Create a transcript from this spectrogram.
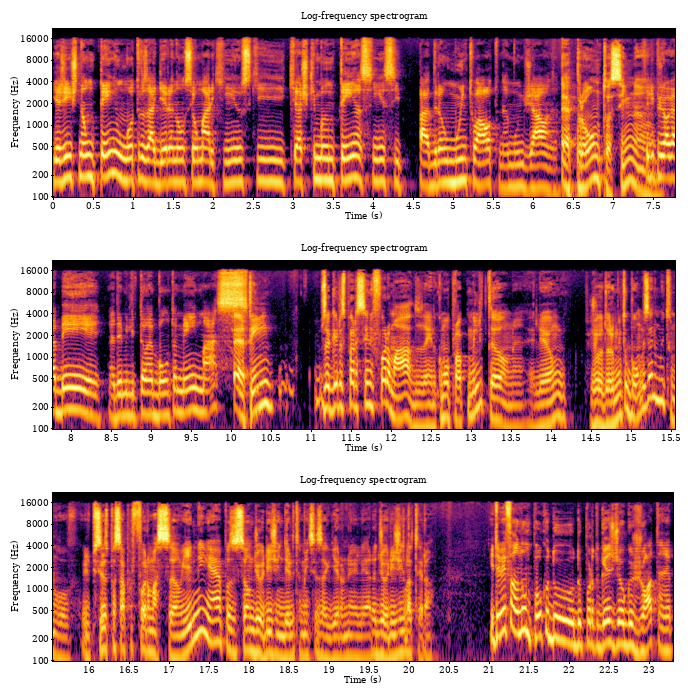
E a gente não tem um outro zagueiro a não ser o Marquinhos que, que acho que mantém assim esse padrão muito alto, né? Mundial, né? É pronto, assim, não? O Felipe joga bem, o Eder Militão é bom também, mas. É, tem zagueiros para serem formados ainda, como o próprio Militão, né? Ele é um jogador muito bom, mas ele é muito novo. Ele precisa passar por formação. E ele nem é a posição de origem dele também ser zagueiro, né? Ele era de origem lateral. E também falando um pouco do, do português Diogo Jota, né,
